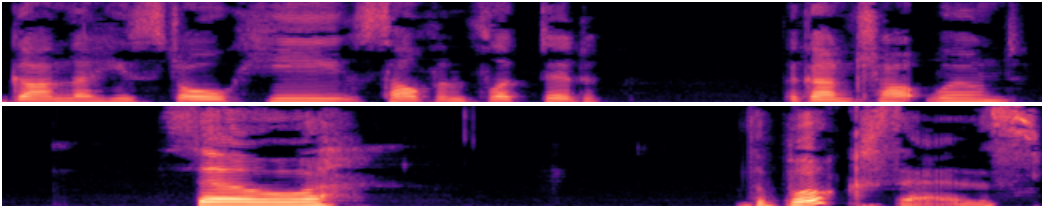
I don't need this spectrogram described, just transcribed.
gun that he stole, he self inflicted the gunshot wound? So the book says,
